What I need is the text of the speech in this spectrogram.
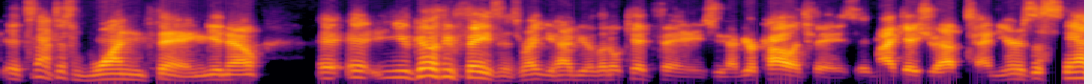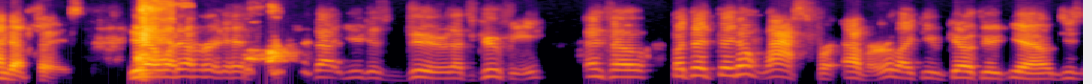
It's not just one thing. You know, it, it, you go through phases, right? You have your little kid phase, you have your college phase. In my case, you have 10 years of stand up phase, you know, whatever it is that you just do that's goofy. And so, but they, they don't last forever. Like you go through, you know, just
